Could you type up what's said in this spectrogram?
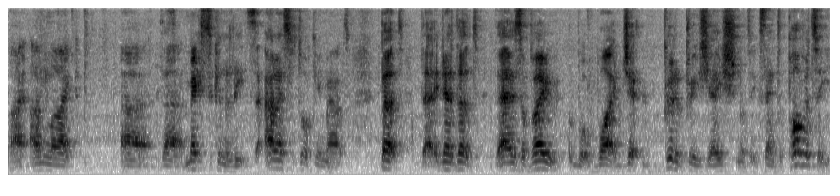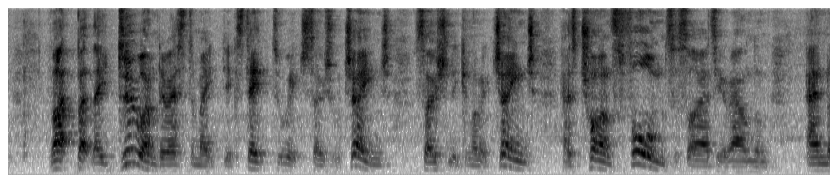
right? unlike uh, the Mexican elites that Alice was talking about. But you know, that there's a very wide, good appreciation of the extent of poverty. But, but they do underestimate the extent to which social change, social economic change, has transformed society around them and,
